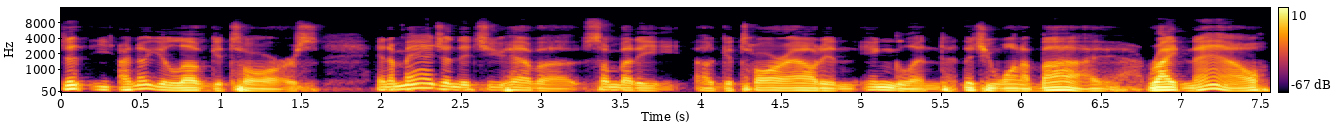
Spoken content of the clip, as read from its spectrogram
just, I know you love guitars, and imagine that you have a somebody a guitar out in England that you want to buy right now.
